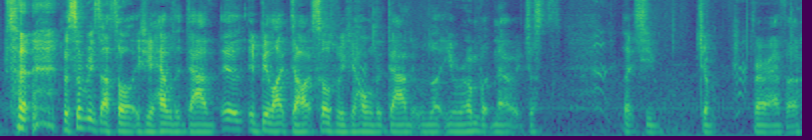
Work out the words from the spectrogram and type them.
For some reason, I thought if you held it down, it, it'd be like Dark Souls, where if you hold it down, it would let you run. But no, it just lets you jump wherever.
